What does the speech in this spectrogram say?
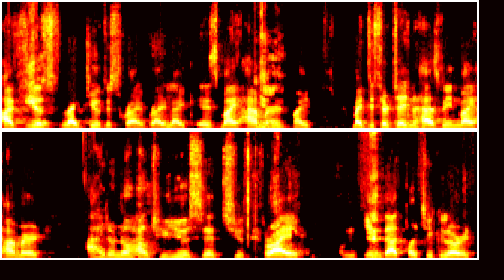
as sure. just like you described right like it's my hammer yeah. my my dissertation has been my hammer i don't know how to use it to thrive in that particular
